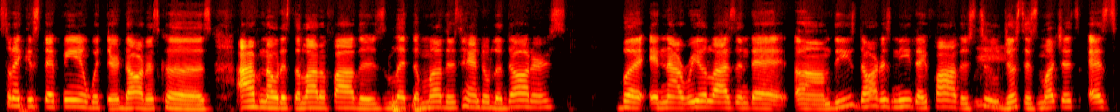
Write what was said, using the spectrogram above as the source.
so they can step in with their daughters because i've noticed a lot of fathers let the mothers handle the daughters but and not realizing that um these daughters need their fathers too just as much as as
